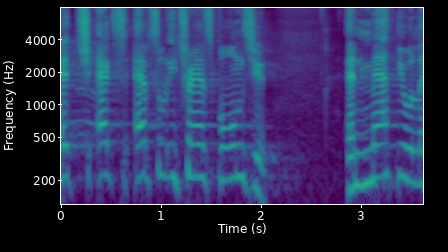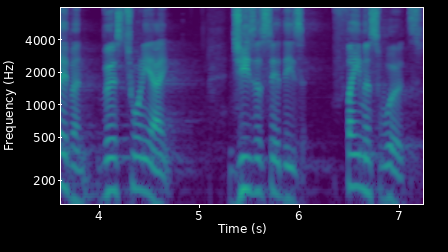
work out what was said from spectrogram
it absolutely transforms you. In Matthew 11, verse 28, Jesus said these famous words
